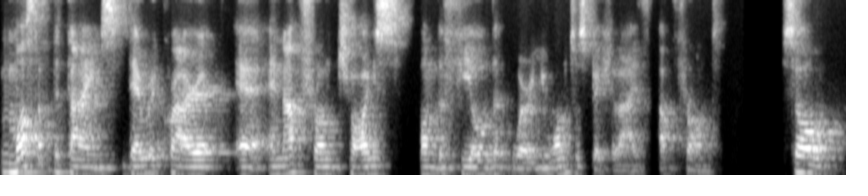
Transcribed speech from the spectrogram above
most of the times they require a, an upfront choice on the field where you want to specialize upfront. So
